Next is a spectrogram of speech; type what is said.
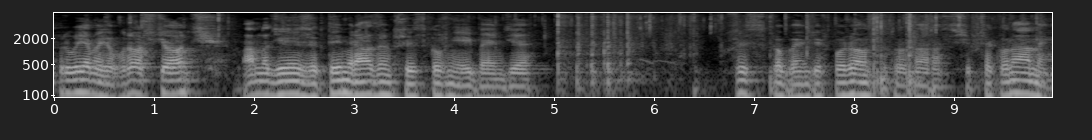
Spróbujemy ją rozciąć. Mam nadzieję, że tym razem wszystko w niej będzie. Wszystko będzie w porządku, to zaraz się przekonamy.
